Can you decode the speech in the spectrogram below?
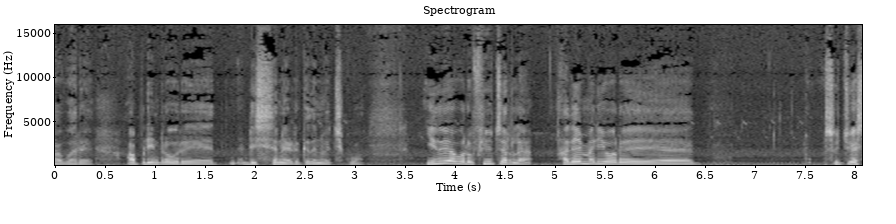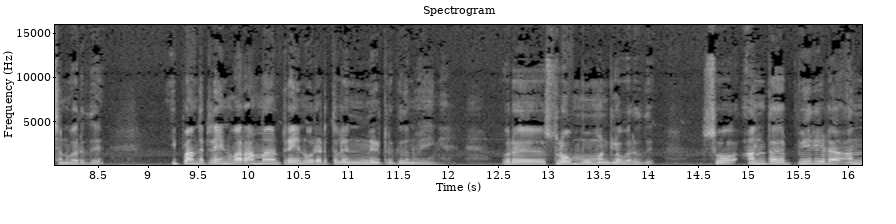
ஆவார் அப்படின்ற ஒரு டிசிஷன் எடுக்குதுன்னு வச்சுக்குவோம். இதுவே ஒரு ஃப்யூச்சரில் அதே மாதிரியே ஒரு சுச்சுவேஷன் வருது. இப்போ அந்த ட்ரெயின் வராமல் ட்ரெயின் ஒரு இடத்துல நின்றுட்டு இருக்குதுன்னு வைங்க. ஒரு ஸ்லோ மூமெண்ட்டில் வருது. ஸோ அந்த பீரியடை அந்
